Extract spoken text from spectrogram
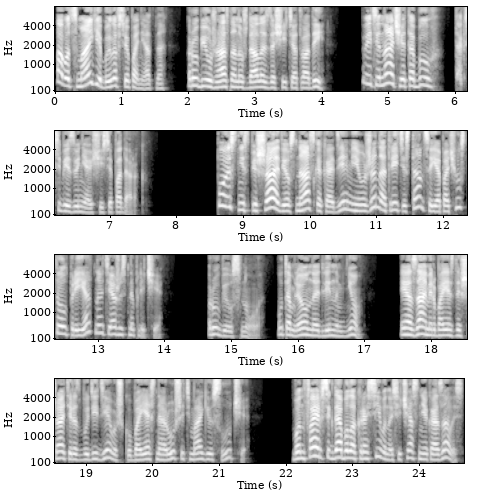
А вот с магией было все понятно. Руби ужасно нуждалась в защите от воды. Ведь иначе это был так себе извиняющийся подарок. Поезд не спеша вез нас к академии, и уже на третьей станции я почувствовал приятную тяжесть на плече. Руби уснула, утомленная длинным днем. Я замер, боясь дышать и разбудить девушку, боясь нарушить магию случая. Бонфайр всегда была красива, но сейчас мне казалось,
